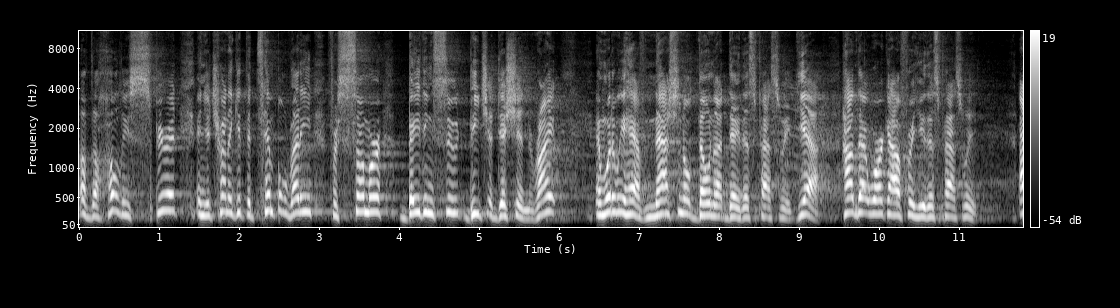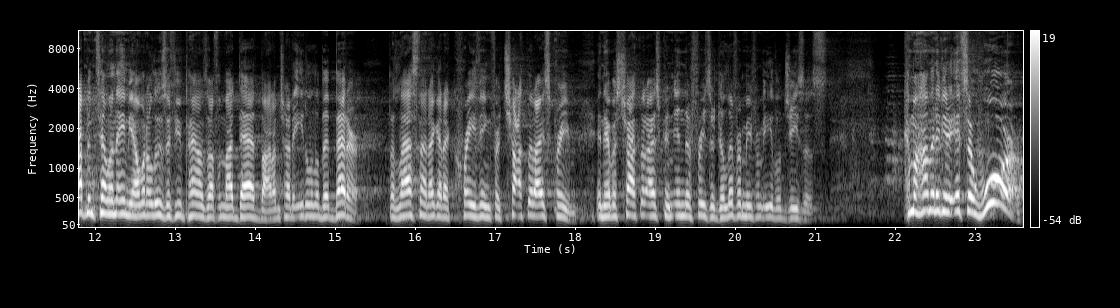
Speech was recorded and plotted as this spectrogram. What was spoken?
of the Holy Spirit, and you're trying to get the temple ready for summer bathing suit beach edition, right? And what do we have? National Donut Day this past week. Yeah. How'd that work out for you this past week? I've been telling Amy I want to lose a few pounds off of my dad bod. I'm trying to eat a little bit better. But last night I got a craving for chocolate ice cream, and there was chocolate ice cream in the freezer. Deliver me from evil, Jesus. Come on, how many of you? It's a war.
